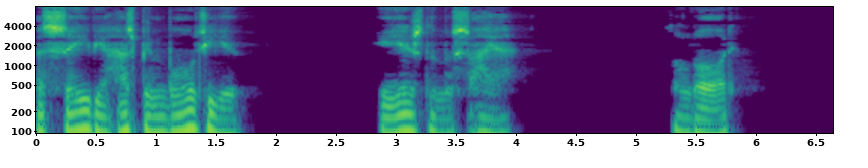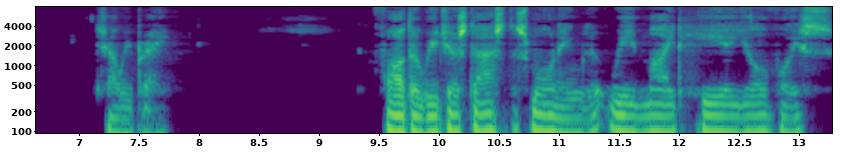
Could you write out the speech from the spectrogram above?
A Saviour has been born to you. He is the Messiah, the Lord. Shall we pray? Father, we just ask this morning that we might hear your voice,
